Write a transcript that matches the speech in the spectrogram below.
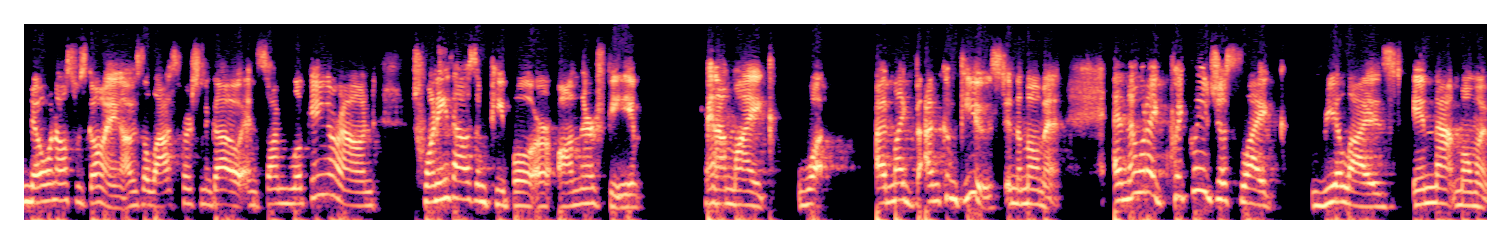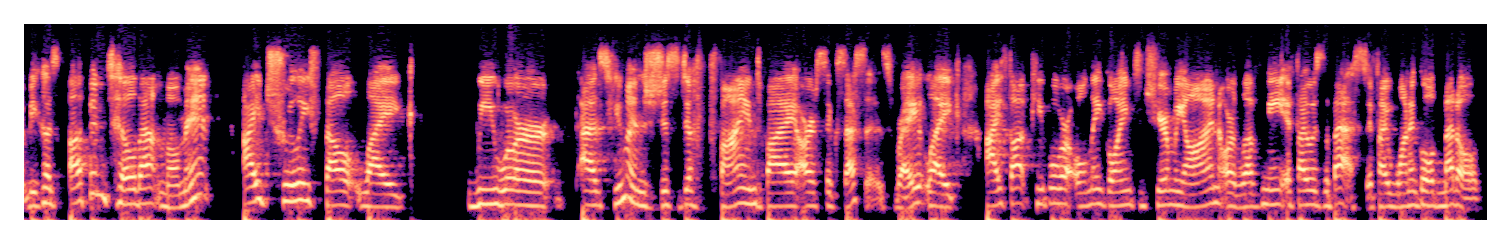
no one else was going. I was the last person to go. And so I'm looking around 20,000 people are on their feet. And I'm like what I'm like, I'm confused in the moment. And then what I quickly just like realized in that moment, because up until that moment, I truly felt like we were as humans just defined by our successes, right? Like I thought people were only going to cheer me on or love me if I was the best, if I won a gold medal.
